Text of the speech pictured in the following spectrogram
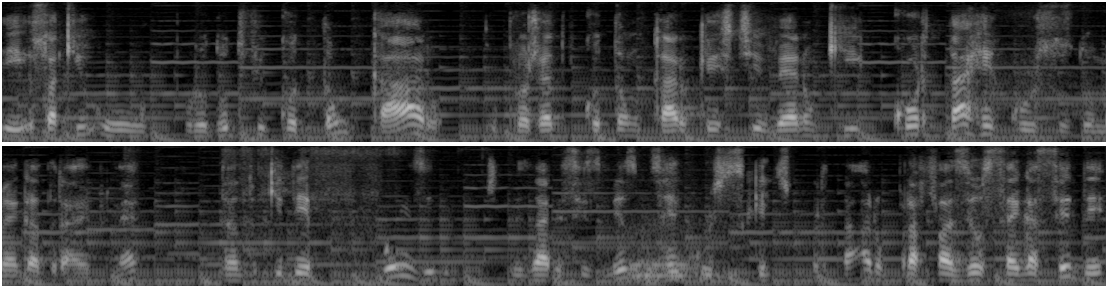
E, só que o produto ficou tão caro, o projeto ficou tão caro que eles tiveram que cortar recursos do Mega Drive, né? Tanto que depois eles utilizaram esses mesmos recursos que eles cortaram para fazer o Sega CD,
